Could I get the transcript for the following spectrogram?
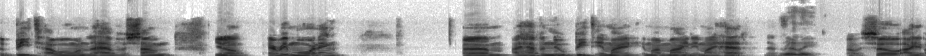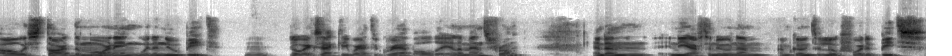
a beat how I want to have a sound. You know, every morning, um, I have a new beat in my in my mind in my head. That's really. Oh, so I always start the morning with a new beat. Mm-hmm. Know exactly where to grab all the elements from, and then in the afternoon I'm I'm going to look for the beats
